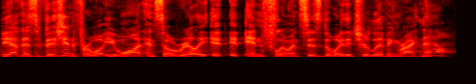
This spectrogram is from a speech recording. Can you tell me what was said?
you have this vision for what you want. And so really it, it influences the way that you're living right now.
